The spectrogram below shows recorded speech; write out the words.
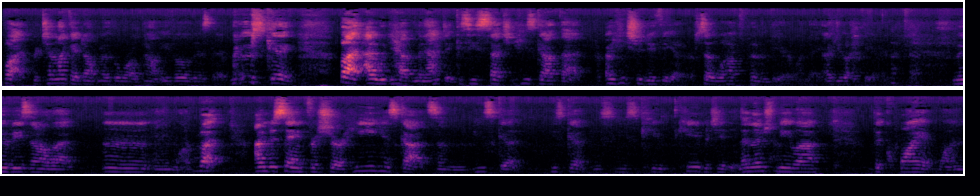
But pretend like I don't know the world and how evil it is there. I'm just kidding. But I would have him in acting because he's such. He's got that. Or he should do theater. So we'll have to put him in theater one day. I do like theater, movies and all that. Mm, anymore. But I'm just saying for sure he has got some. He's good. He's good. He's he's cute, cute patootie. Then there's Mila, the quiet one,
